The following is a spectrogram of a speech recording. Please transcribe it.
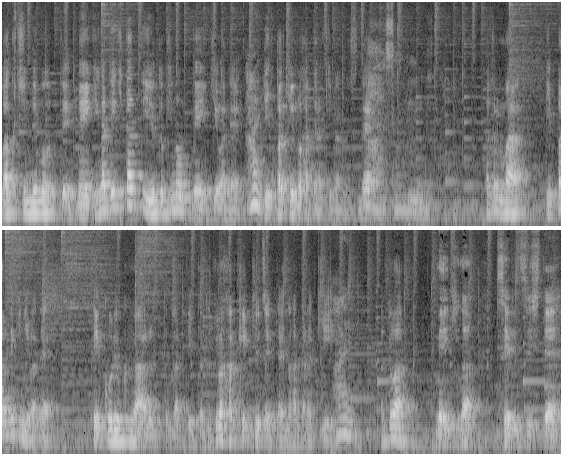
ワクチンでも打って免疫ができたっていう時の免疫はね、はい、リンパ球の働きなんですね。あそうなん。だからまあ一般的にはね抵抗力があるとかっていった時は白血球全体の働き、はい、あとは免疫が成立して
